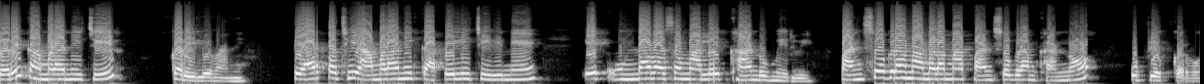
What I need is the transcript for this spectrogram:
દરેક આમળાની ચીર કરી લેવાની. ત્યાર પછી આમળાની કાપેલી ચીરીને એક ઊંડા વાસણમાં લઈ ખાંડ ઉમેરવી. પાંચસો ગ્રામ આમળામાં પાંચસો ગ્રામ ખાંડનો ઉપયોગ કરવો.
